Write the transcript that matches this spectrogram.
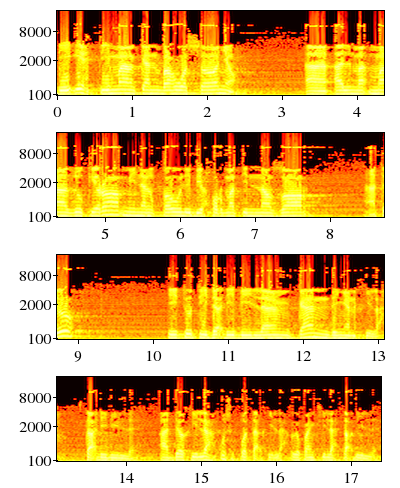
Diihtimalkan bahwasanya al ma'zukira minal qawli bi hurmatin nazar ha tu itu tidak dibilangkan dengan khilaf. Tak dibilang. Ada khilaf pun supaya tak khilaf. Orang panggil khilaf tak bilang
